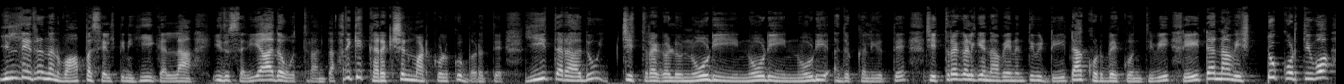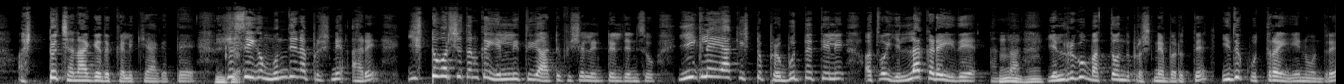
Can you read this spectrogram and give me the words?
ಇಲ್ಲದೆ ಇದ್ರೆ ನಾನು ವಾಪಸ್ ಹೇಳ್ತೀನಿ, ಹೀಗಲ್ಲ, ಇದು ಸರಿಯಾದ ಉತ್ತರ ಅಂತ. ಅದಕ್ಕೆ ಕರೆಕ್ಷನ್ ಮಾಡ್ಕೊಳಕ್ಕೂ ಬರುತ್ತೆ. ಈ ತರ ಅದು ಚಿತ್ರಗಳು ನೋಡಿ ನೋಡಿ ನೋಡಿ ಅದು ಅದು ಕಲಿಯುತ್ತೆ. ಚಿತ್ರಗಳಿಗೆ ನಾವೇನಂತೀವಿ? ಡೇಟಾ ಕೊಡ್ಬೇಕು ಅಂತೀವಿ. ಡೇಟಾ ನಾವು ಎಷ್ಟು ಕೊಡ್ತೀವೋ ಅಷ್ಟು ಚೆನ್ನಾಗಿ ಅದು ಕಲಿಕೆ ಆಗುತ್ತೆ. ಪ್ಲಸ್ ಈಗ ಮುಂದಿನ ಪ್ರಶ್ನೆ ಅರೆ ಇಷ್ಟು ವರ್ಷ ತನಕ ಎಲ್ಲಿತ್ತು ಈ ಆರ್ಟಿಫಿಷಿಯಲ್ ಇಂಟೆಲಿಜೆನ್ಸ್ ಈಗಲೇ ಯಾಕೆ ಇಷ್ಟು ಪ್ರಬುದ್ಧತೆಯಲ್ಲಿ ಅಥವಾ ಎಲ್ಲಾ ಕಡೆ ಇದೆ ಅಂತ ಎಲ್ರಿಗೂ ಮತ್ತೊಂದು ಪ್ರಶ್ನೆ ಬರುತ್ತೆ. ಇದಕ್ಕೆ ಉತ್ತರ ಏನು ಅಂದ್ರೆ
